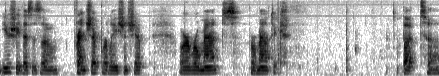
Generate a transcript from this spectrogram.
Usually this is a friendship, relationship, or romance, romantic. But uh,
